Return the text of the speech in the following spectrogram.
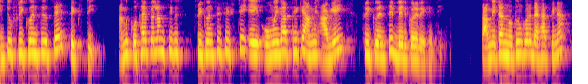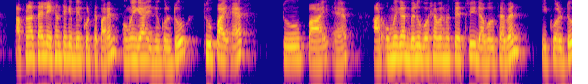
into frequency হচ্ছে সিক্সটি আমি কোথায় পেলাম ফ্রিকোয়েন্সি সিক্সটি এই ওমেগা থেকে আমি আগেই ফ্রিকোয়েন্সি বের করে রেখেছি। তা আমি এটা নতুন করে দেখাচ্ছি না। আপনারা চাইলে এখান থেকে বের করতে পারেন। Omega is equal to two pi f two pi f আর ওমেগার ভ্যালু বসাবেন হচ্ছে three double seven equal to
